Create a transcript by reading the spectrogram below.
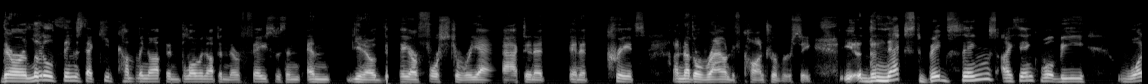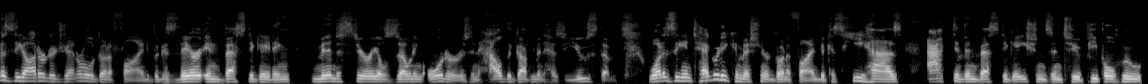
there are little things that keep coming up and blowing up in their faces, and and you know they are forced to react, and it and it creates another round of controversy. The next big things I think will be what is the auditor general going to find because they're investigating ministerial zoning orders and how the government has used them? What is the integrity commissioner going to find because he has active investigations into people who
